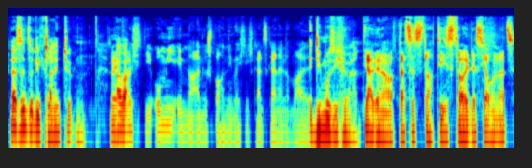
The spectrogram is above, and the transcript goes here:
Das sind so die kleinen Tücken. So, jetzt habe ich die Omi eben noch angesprochen, die möchte ich ganz gerne nochmal. Die muss ich hören. Ja, genau. Das ist noch die Story des Jahrhunderts.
